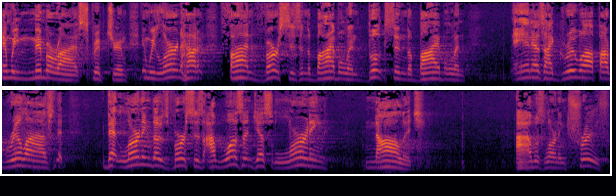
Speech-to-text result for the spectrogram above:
and we memorized Scripture, and, and we learned how to find verses in the Bible and books in the Bible. And, and as I grew up, I realized that, that learning those verses, I wasn't just learning knowledge, I was learning truth.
